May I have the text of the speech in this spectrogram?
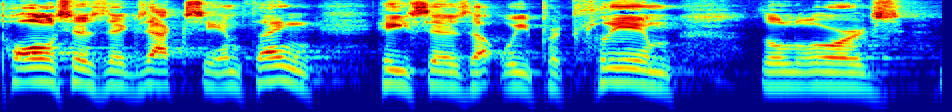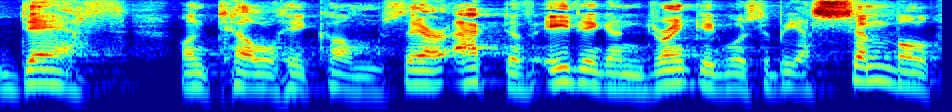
Paul says the exact same thing. He says that we proclaim the Lord's death until he comes. Their act of eating and drinking was to be a symbol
